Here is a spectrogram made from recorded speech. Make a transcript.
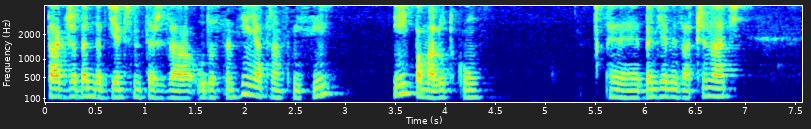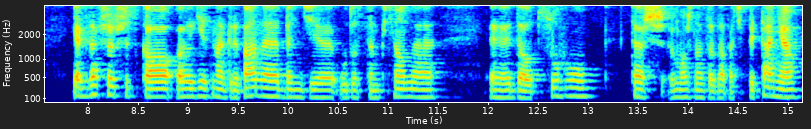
Także będę wdzięczny też za udostępnienia transmisji i pomalutku E, będziemy zaczynać. Jak zawsze wszystko e, jest nagrywane, będzie udostępnione e, do odsłuchu. Też można zadawać pytania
